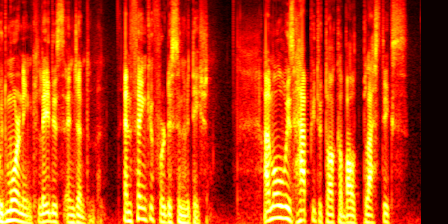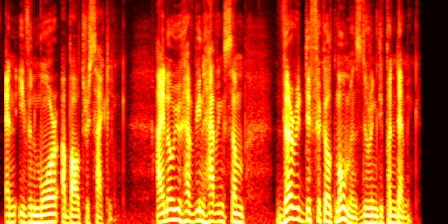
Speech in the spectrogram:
Good morning, ladies and gentlemen, and thank you for this invitation. I'm always happy to talk about plastics and even more about recycling. I know you have been having some very difficult moments during the pandemic.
